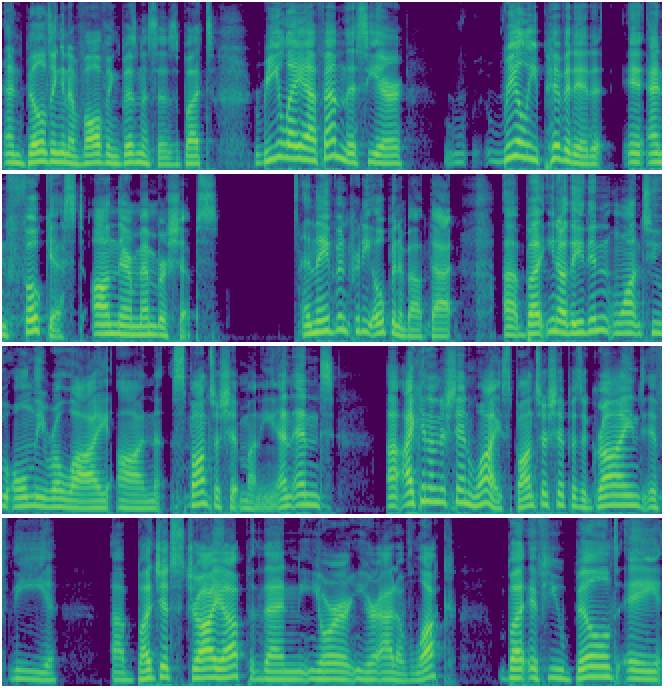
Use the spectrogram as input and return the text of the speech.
and building and evolving businesses, but Relay FM this year really pivoted and focused on their memberships. And they've been pretty open about that. Uh, but you know, they didn't want to only rely on sponsorship money. And and uh, I can understand why. Sponsorship is a grind. If the uh, budgets dry up, then you're you're out of luck. But if you build a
